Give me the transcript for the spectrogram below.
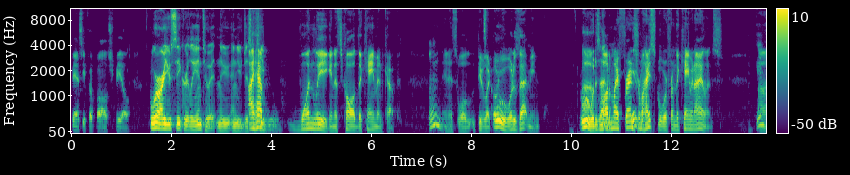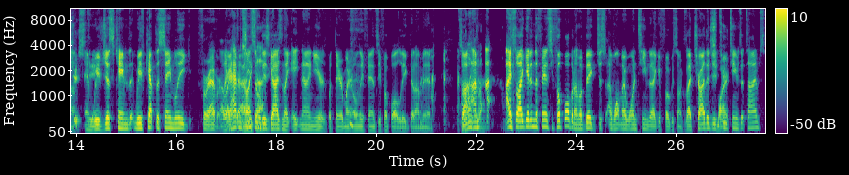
fantasy football spiel. Or are you secretly into it and you and you just I have keep- one league, and it's called the Cayman Cup. Mm. And it's well, people are like, oh, what does that mean? Ooh, Uh, what does a that lot mean? of my friends Yeah, from high school were from the Cayman Islands. Um, Interesting. and we've just came. We've kept the same league forever. I like, like I haven't that. I seen like some of these guys in like eight, nine years, but they're my only fantasy football league that I'm in. So I like I'm. that. I, I so I get into fantasy football, but I'm a big just. I want my one team that I can focus on because I try to do two teams at times,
